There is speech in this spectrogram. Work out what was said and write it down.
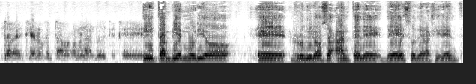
Entonces, ¿qué es lo que estaban hablando? De que, que- Y también murió eh, Rubirosa antes de, de eso, del accidente,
